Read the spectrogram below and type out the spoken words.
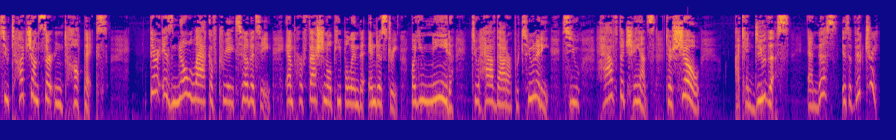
to touch on certain topics, there is no lack of creativity and professional people in the industry, but you need to have that opportunity to have the chance to show I can do this. And this is a victory.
